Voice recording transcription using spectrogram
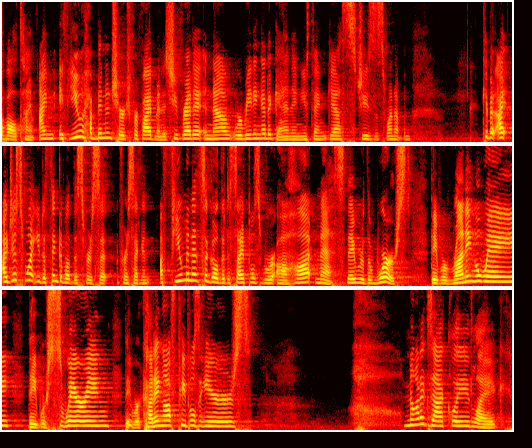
of all time. I'm, if you have been in church for five minutes, you've read it, and now we're reading it again, and you think, yes, Jesus went up. And, okay, but I, I just want you to think about this for a, se- for a second. A few minutes ago, the disciples were a hot mess. They were the worst. They were running away, they were swearing, they were cutting off people's ears. Not exactly like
